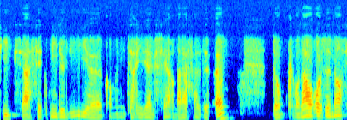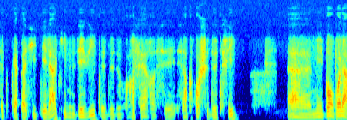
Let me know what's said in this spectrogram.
fixes à 7000 lits euh, comme on est arrivé à le faire dans la phase 1. Donc on a heureusement cette capacité-là qui nous évite de devoir faire ces approches de tri. Euh, mais bon, voilà,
